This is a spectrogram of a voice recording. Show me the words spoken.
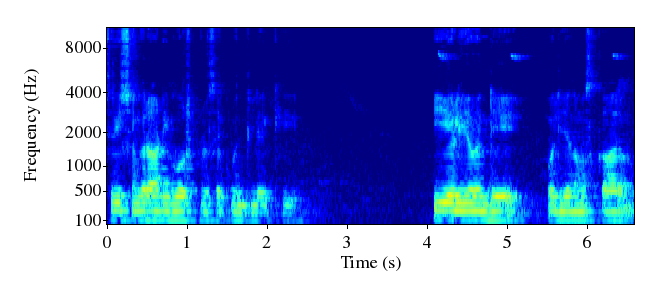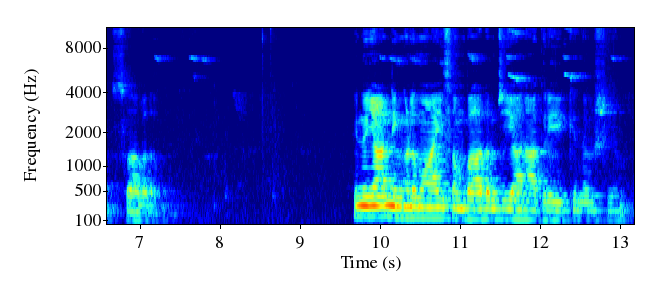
ശ്രീ ശങ്കര ഡിവോഷണൽ സെഗ്മെന്റിലേക്ക് ഈ എളിയവന്റെ വലിയ നമസ്കാരം സ്വാഗതം. ഇന്ന് ഞാൻ നിങ്ങളുമായി സംവാദം ചെയ്യാൻ ആഗ്രഹിക്കുന്ന വിഷയം.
